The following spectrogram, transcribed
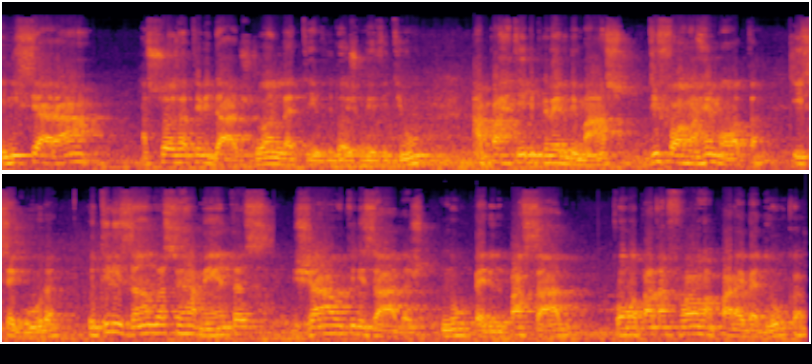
iniciará as suas atividades do ano letivo de 2021 a partir de 1 de março, de forma remota e segura, utilizando as ferramentas já utilizadas no período passado, como a plataforma Paraíba Educa,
